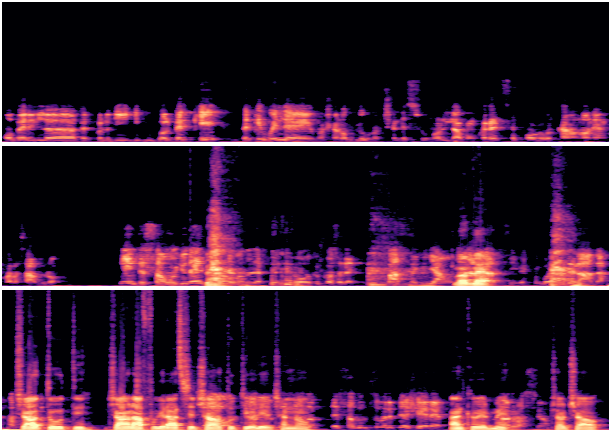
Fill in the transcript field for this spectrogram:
o per, il, per quello di, di Google. Perché? Perché quello è un oceano blu, non c'è nessuno, lì la concorrenza è poca, quel non è ancora saturo. Niente, stavo chiudendo, siamo andati a finire su cosa detto. Basta, chiudiamo. Ciao, Vabbè. ragazzi, buona serata. Ciao a tutti. Ciao Raff, grazie. Ciao, a tutti quelli che ci è hanno... stato- È stato un super piacere. Anche per me. Alla prossima. Ciao ciao.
